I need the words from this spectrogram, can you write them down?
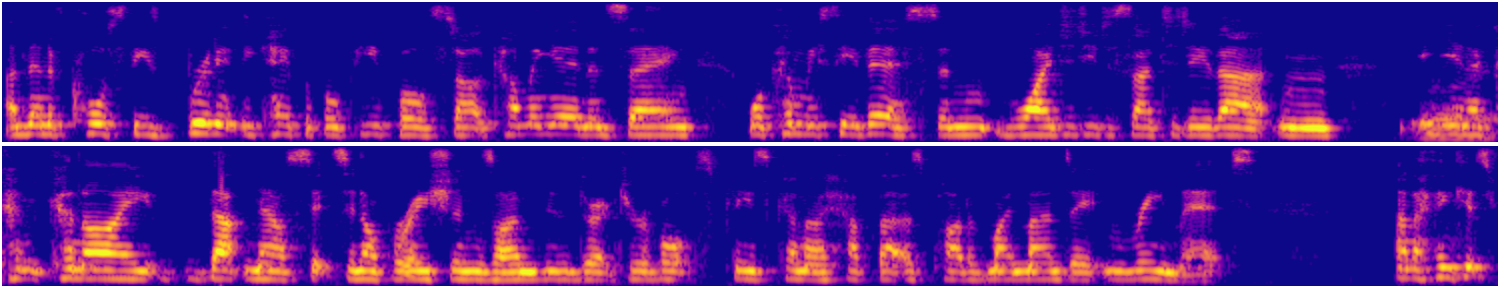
And then of course these brilliantly capable people start coming in and saying well can we see this? And why did you decide to do that? And right. you know can can i that now sits in operations. I'm the director of ops. Please can i have that as part of my mandate and remit and I think it's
